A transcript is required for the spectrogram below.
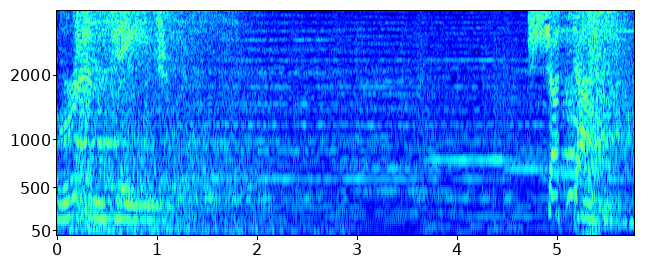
Rampage. Shut down.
